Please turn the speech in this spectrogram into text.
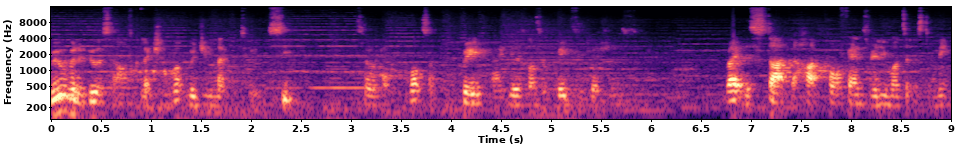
we were going to do a Star Wars collection, what would you like to see? So we had lots of great ideas, lots of great suggestions. Right at the start, the hardcore fans really wanted us to make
